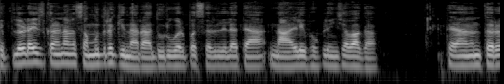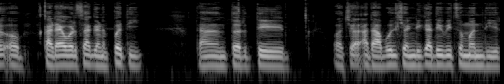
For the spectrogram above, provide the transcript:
हेप्लोडाईज करणारा समुद्रकिनारा दूरवर पसरलेल्या त्या नारळी भोपळींच्या बागा त्यानंतर कड्यावरचा गणपती त्यानंतर ते अ, दाभोल चंडिका देवीचं मंदिर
